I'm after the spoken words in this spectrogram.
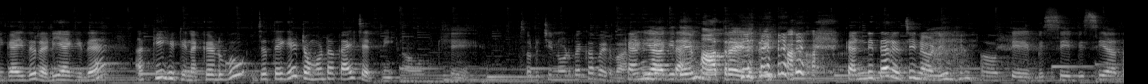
ಈಗ ಇದು ರೆಡಿಯಾಗಿದೆ. ಅಕ್ಕಿ ಹಿಟ್ಟಿನ ಕಡುಬು ಜೊತೆಗೆ ಟೊಮೊಟೊ ಕಾಯಿ ಚಟ್ನಿ. ಓಕೆ ಸೊ ರುಚಿ ನೋಡ್ಬೇಕಾ ಬೇಡವಾ. ಆಗಿದೆ ಮಾತ್ರ ಖಂಡಿತ ರುಚಿ ನೋಡಿ. ಓಕೆ ಬಿಸಿ ಬಿಸಿಯಾದ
